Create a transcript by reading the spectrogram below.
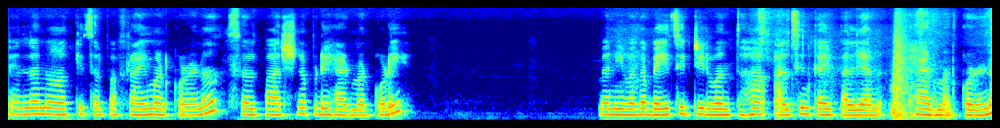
ಎಲ್ಲನೂ ಹಾಕಿ ಸ್ವಲ್ಪ ಫ್ರೈ ಮಾಡ್ಕೊಳ್ಳೋಣ. ಸ್ವಲ್ಪ ಅರಿಶಿನ ಪುಡಿ ಆ್ಯಡ್ ಮಾಡ್ಕೊಳ್ಳಿ. ಬನ್ನಿ, ಇವಾಗ ಬೇಯಿಸಿಟ್ಟಿರುವಂತಹ ಹಲಸಿನಕಾಯಿ ಪಲ್ಯನ ಆ್ಯಡ್ ಮಾಡ್ಕೊಳ್ಳೋಣ.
